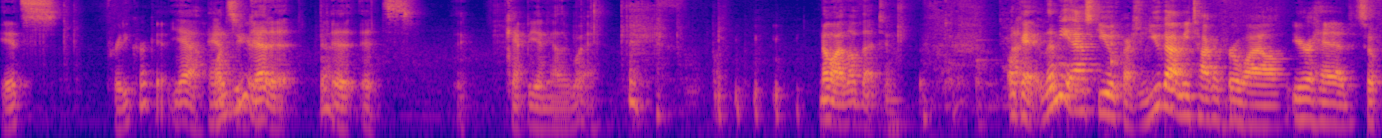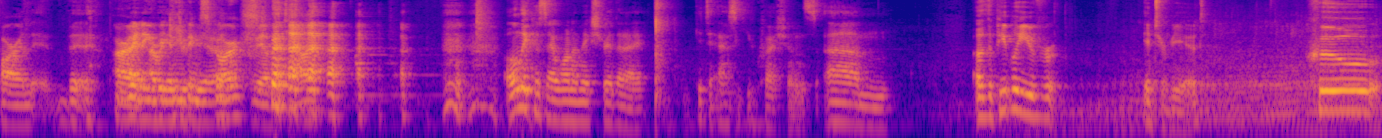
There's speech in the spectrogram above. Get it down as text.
it's pretty crooked Yeah, And once you weird. get it, Yeah. it, it's it can't be any other way. no, I love that tune. okay let me ask you a question you got me talking for a while you're ahead so far in the, the All right, winning are we the keeping interview. score? Do we have a tally? only because i want to make sure that i get to ask you questions um, of the people you've re- interviewed who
